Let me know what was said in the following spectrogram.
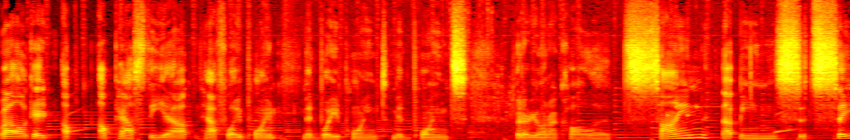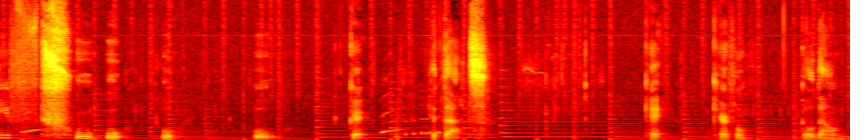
well, okay, up up past the uh, halfway point, midway point, midpoint, whatever you want to call it, sign. That means it's safe. Ooh, ooh, ooh, ooh. Okay, hit that. Okay, careful. Go down.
